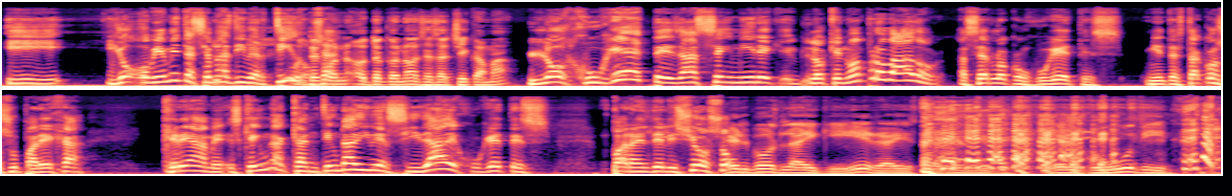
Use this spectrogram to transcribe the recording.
y, yo, obviamente hace más divertido. ¿Usted, o sea, cono- usted conoce a esa chica más? los juguetes hacen, mire, lo que no ha probado hacerlo con juguetes mientras está con su pareja, créame, es que hay una cantidad, una diversidad de juguetes para el delicioso. El Buzz Lightyear, ahí está. El, el Woody.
